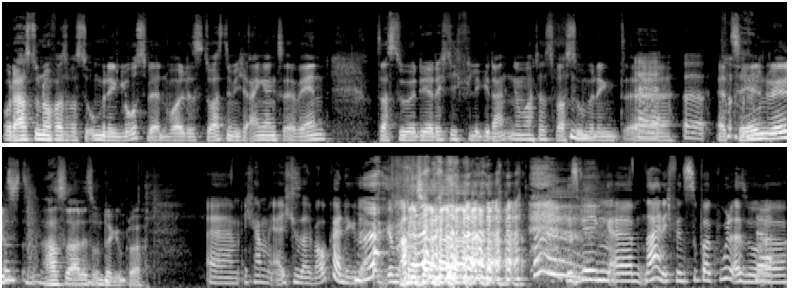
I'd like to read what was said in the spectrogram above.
Oder hast du noch was, was du unbedingt loswerden wolltest? Du hast nämlich eingangs erwähnt, dass du dir richtig viele Gedanken gemacht hast, was du unbedingt äh, Äh, äh. erzählen willst. Hast du alles untergebracht? Ähm, ich habe mir ehrlich gesagt überhaupt keine Gedanken gemacht. Deswegen, ähm, nein, ich finde es super cool. Also Ja. äh,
